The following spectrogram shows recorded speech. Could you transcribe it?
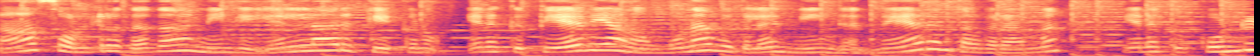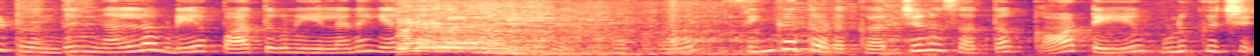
நான் சொல்றத தான் நீங்கள் எல்லாரும் கேட்கணும். எனக்கு தேவையான உணவுகளை நீங்கள் நேரம் தவறாமல் எனக்கு கொண்டுட்டு வந்து நல்லபடியாக பார்த்துக்கணும் இல்லைன்னா எல்லாரும் அப்போ சிங்கத்தோட கர்ஜன சத்தம் காட்டையே உழுக்குச்சு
